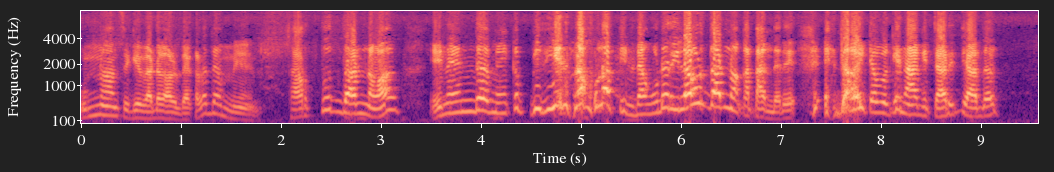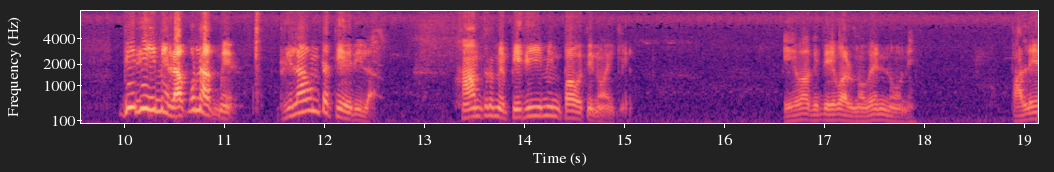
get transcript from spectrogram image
උන්වහන්සේගේ වැඩවල දැකලා දැන් මේ සර්තුත් දන්නවා එනෙන්ද මේක පිරියෙන ලකුණක් තියෙන. දැන් උඩ රිලවුල් දන්නවා කතන්දරේ. එදා හිටව කෙනාගේ චරිතය අද පිරීමේ ලකුණක් මේ රිලවුන්ට තේරිලා. හාමුදුරු මේ පිරීමෙන් පවතිනවායි කියලා. ඒ වගේ දේවල් නොවෙන්න ඕනේ. ඵලය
